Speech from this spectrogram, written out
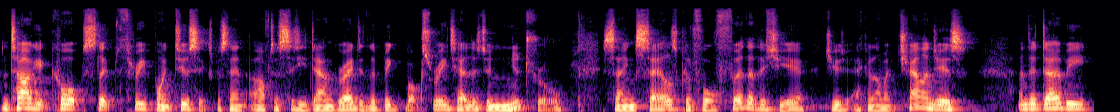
and Target Corp slipped 3.26% after Citi downgraded the big box retailer to neutral, saying sales could fall further this year due to economic challenges. And Adobe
